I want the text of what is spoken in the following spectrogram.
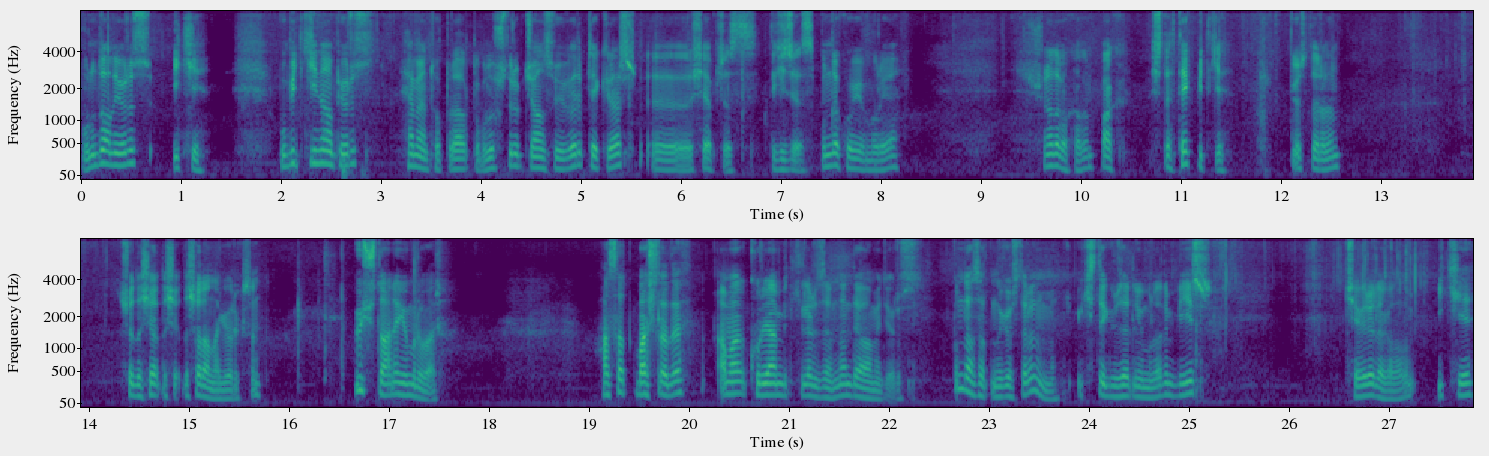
Bunu da alıyoruz. 2. Bu bitkiyi ne yapıyoruz? Hemen toprakla buluşturup can suyu verip tekrar eee, şey yapacağız. Dikeceğiz. Bunu da koyuyorum buraya. Şuna da bakalım. Bak işte tek bitki. Gösterelim. Şu dışarı, dışarı, dışarı alana görüksün. 3 tane yumru var. Hasat başladı ama kuruyan bitkiler üzerinden devam ediyoruz. Bunu da hasatını gösterelim mi? İkisi de güzel yumruların. Bir çevreyle kalalım. İki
